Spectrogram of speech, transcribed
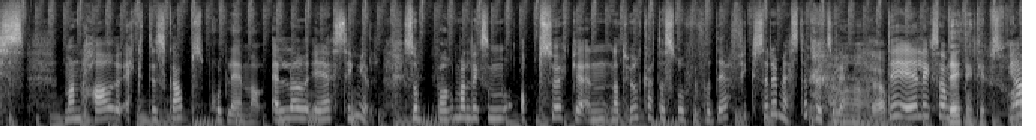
Hvis man har ekteskapsproblemer eller er singel, så bør man liksom oppsøke en naturkatastrofe, for det fikser det meste plutselig. Ja. Det er liksom Datingtips fra ja,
